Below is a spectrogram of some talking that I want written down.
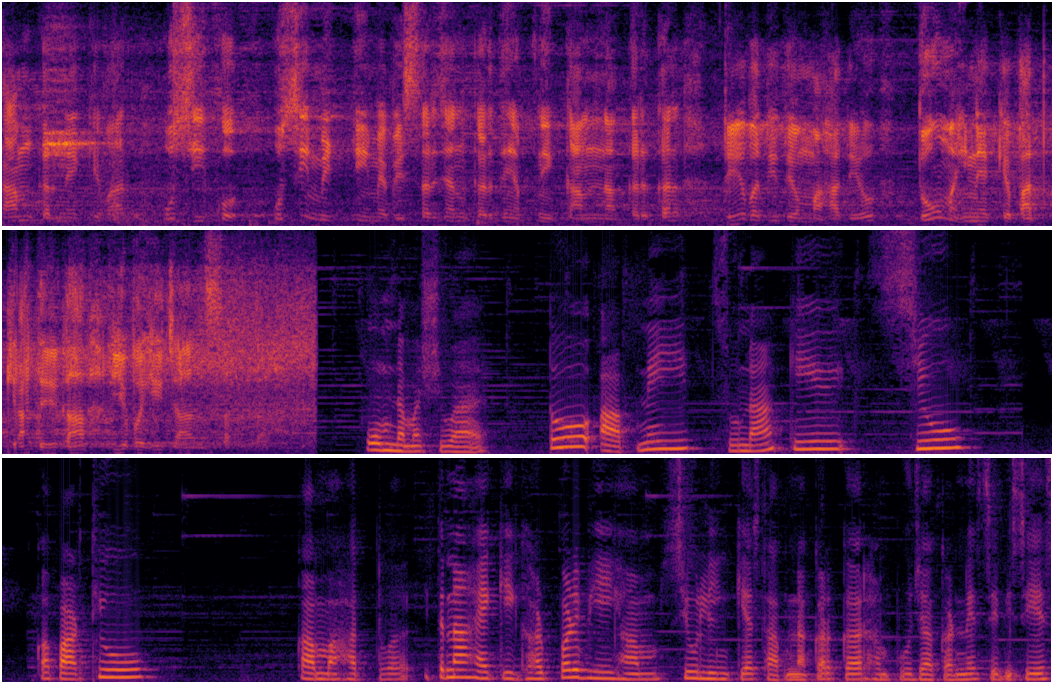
काम करने के बाद उसी को उसी मिट्टी में विसर्जन कर दें अपनी कामना कर कर। देव अधिदेव महादेव, दो महीने के बाद क्या देगा, ये वही जान सकता ओम नमः शिवाय। तो आपने सुना कि शिव का पार्थिव का महत्व इतना है कि घर पर भी हम शिवलिंग की स्थापना कर कर हम पूजा करने से विशेष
